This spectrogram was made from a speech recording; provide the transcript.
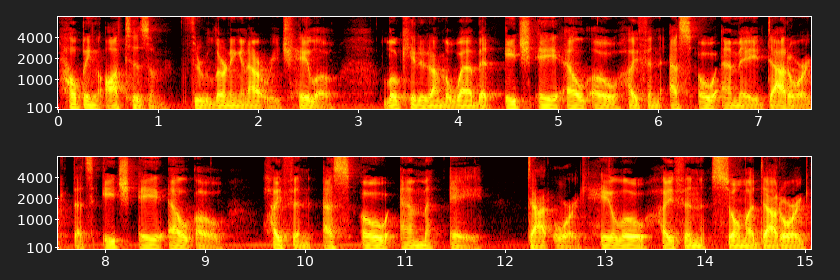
Helping Autism through Learning and Outreach, HALO, located on the web at halo-soma.org. That's H-A-L-O-H-SOMA dot org. halo-soma.org, halo-soma.org.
